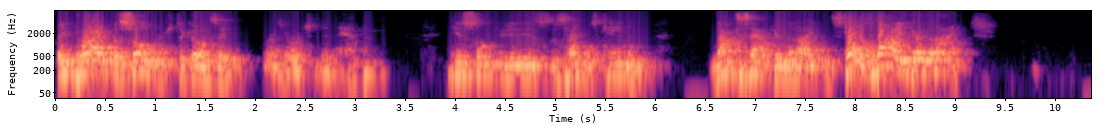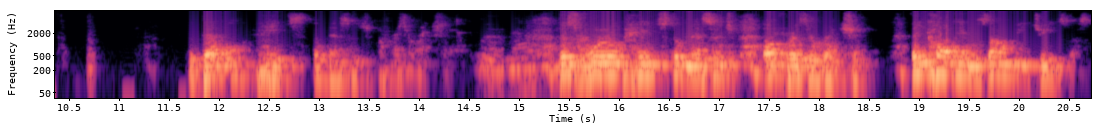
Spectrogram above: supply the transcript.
They bribed the soldiers to go and say, resurrection didn't happen. His soldiers, his disciples came and knocked us out during the night and stole his body during the night. The devil hates the message of resurrection. This world hates the message of resurrection. They call him zombie Jesus.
